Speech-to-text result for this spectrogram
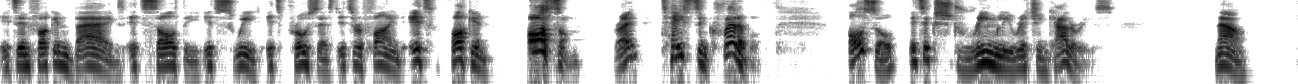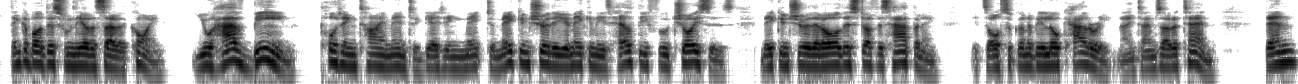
It's in fucking bags. It's salty. It's sweet. It's processed. It's refined. It's fucking awesome, right? Tastes incredible. Also, it's extremely rich in calories. Now, think about this from the other side of the coin. You have been putting time into getting make to making sure that you're making these healthy food choices, making sure that all this stuff is happening. It's also going to be low calorie, 9 times out of 10. Then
